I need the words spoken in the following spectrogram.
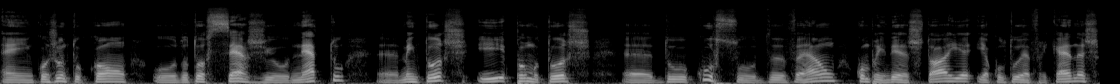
em conjunto com o Dr. Sérgio Neto, eh, mentores e promotores eh, do curso de verão Compreender a História e a Cultura Africanas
